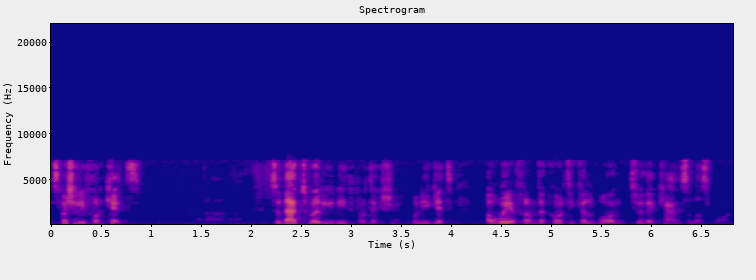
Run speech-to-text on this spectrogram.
especially for kids. So that's where you need protection, when you get away from the cortical bone to the cancellous bone.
